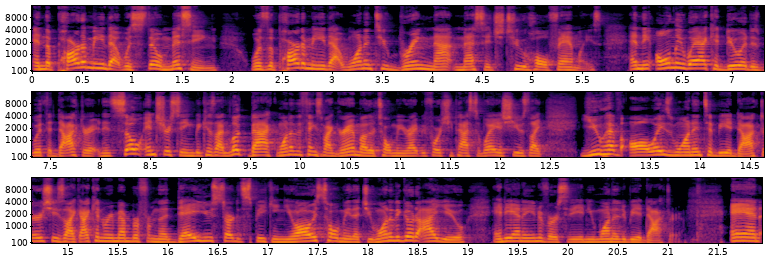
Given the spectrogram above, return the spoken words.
And the part of me that was still missing was the part of me that wanted to bring that message to whole families. And the only way I could do it is with a doctorate. And it's so interesting because I look back, one of the things my grandmother told me right before she passed away is she was like, You have always wanted to be a doctor. She's like, I can remember from the day you started speaking, you always told me that you wanted to go to IU, Indiana University, and you wanted to be a doctor. And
